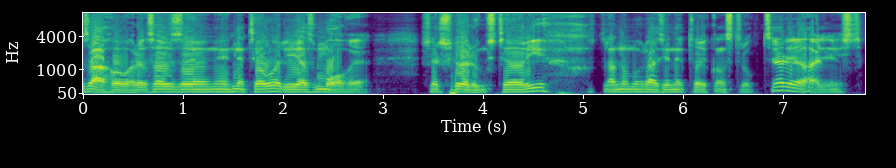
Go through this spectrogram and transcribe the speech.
заговор, це не, теорія змови. Verschwörungsteорії, в даному разі не той конструкт, це реальність.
